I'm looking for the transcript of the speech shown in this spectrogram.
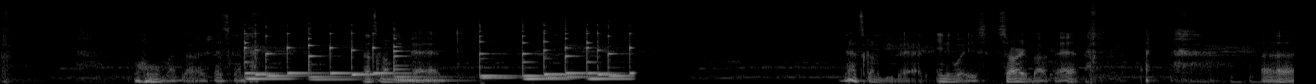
oh my gosh, that's gonna that's gonna be bad. That's gonna be bad. Anyways, sorry about that. uh,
